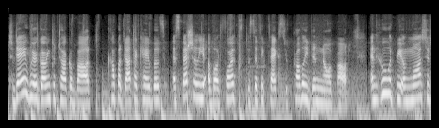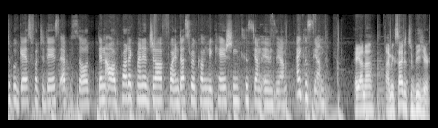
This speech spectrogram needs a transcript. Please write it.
Today we are going to talk about copper data cables, especially about four specific techs you probably didn't know about. And who would be a more suitable guest for today's episode than our product manager for industrial communication, Christian Illenseer. Hi, Christian. Hey, Ana. I'm excited to be here.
